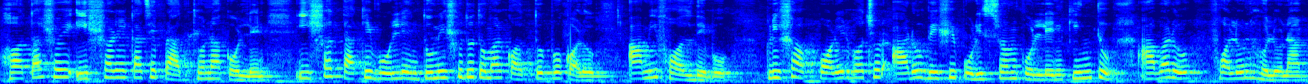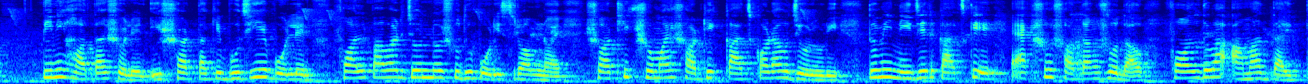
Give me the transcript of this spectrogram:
হতাশ হয়ে ঈশ্বরের কাছে প্রার্থনা করলেন। ঈশ্বর তাকে বললেন, তুমি শুধু তোমার কর্তব্য করো, আমি ফল দেব। কৃষক পরের বছর আরও বেশি পরিশ্রম করলেন, কিন্তু আবারও ফলন হলো না। তিনি হতাশ হলেন। ঈশ্বর তাকে বুঝিয়ে বললেন, ফল পাওয়ার জন্য শুধু পরিশ্রম নয়, সঠিক সময় সঠিক কাজ করাও জরুরি। তুমি নিজের কাজকে একশো শতাংশ দাও, ফল দেওয়া আমার দায়িত্ব।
